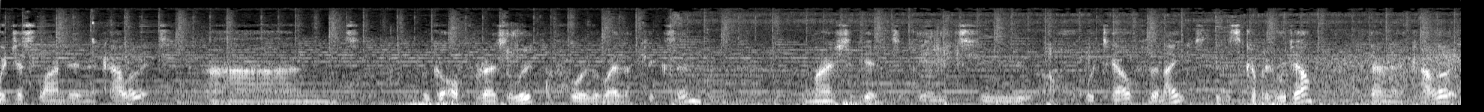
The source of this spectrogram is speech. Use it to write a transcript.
We just landed in Iqaluit and we got off Resolute before the weather kicks in. We managed to get into a hotel for the night, the Discovery Hotel down in Iqaluit.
